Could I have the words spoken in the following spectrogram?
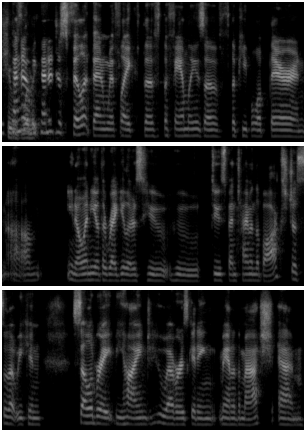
she we, tend to, we tend to just fill it then with like the the families of the people up there and um, you know any of the regulars who who do spend time in the box just so that we can celebrate behind whoever is getting man of the match and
